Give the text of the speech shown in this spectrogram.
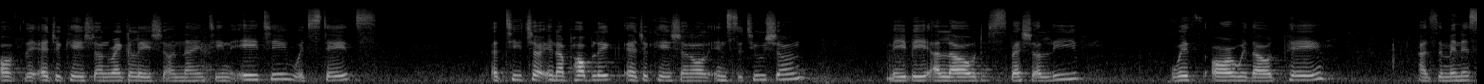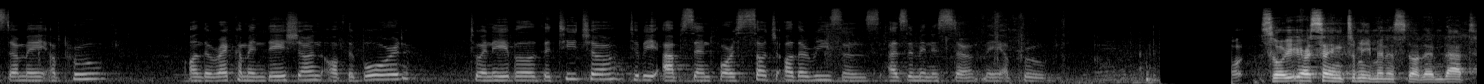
of the Education Regulation 1980, which states a teacher in a public educational institution may be allowed special leave with or without pay, as the minister may approve, on the recommendation of the board to enable the teacher to be absent for such other reasons as the minister may approve. So you're saying to me, Minister, then that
